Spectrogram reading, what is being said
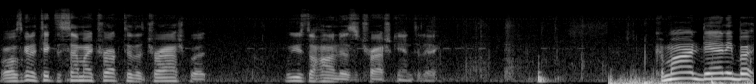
Well, I was going to take the semi-truck to the trash, but we used the Honda as a trash can today. Come on, Danny, but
